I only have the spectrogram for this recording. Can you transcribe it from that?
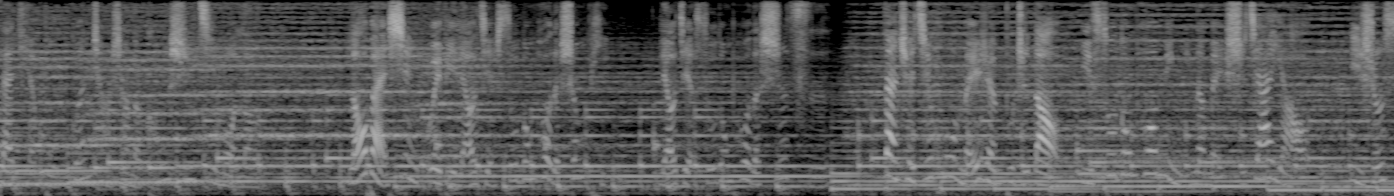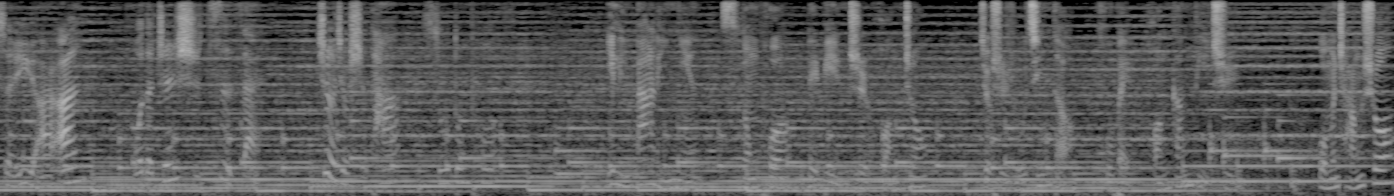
来填补官场上的空虚寂寞冷。老百姓未必了解苏东坡的生平，了解苏东坡的诗词。但却几乎没人不知道，以苏东坡命名的美食佳肴，一生随遇而安，活得真实自在。这就是他，苏东坡。一零八零年，苏东坡被贬至黄州，就是如今的湖北黄冈地区。我们常说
